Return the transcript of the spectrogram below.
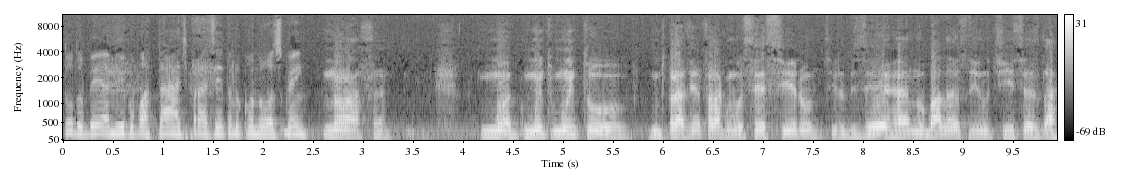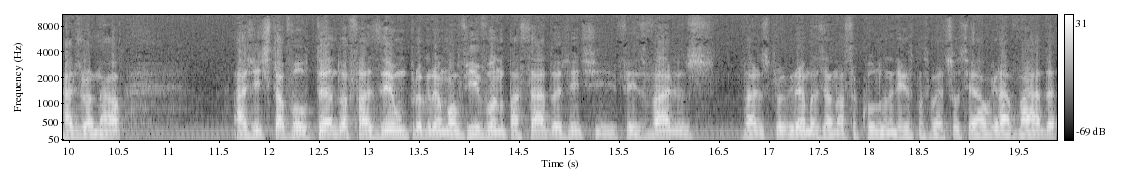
Tudo bem, amigo? Boa tarde, prazer tê-lo conosco, hein? Nossa, muito, muito, muito prazer falar com você, Ciro, Ciro Bezerra, no Balanço de Notícias da Rádio Jornal. A gente está voltando a fazer um programa ao vivo. Ano passado a gente fez vários, vários programas e a nossa coluna de responsabilidade social gravada.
